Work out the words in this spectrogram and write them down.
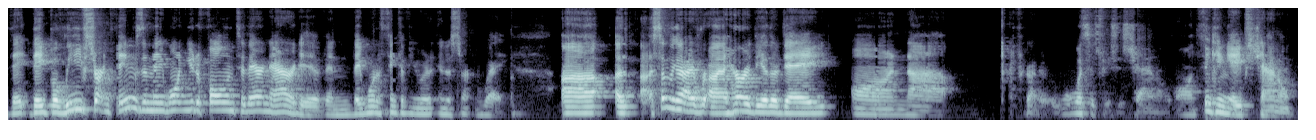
they, they believe certain things and they want you to fall into their narrative and they want to think of you in, in a certain way. Uh, uh, something that I, I, heard the other day on, uh, I forgot, what's his face's channel, on Thinking Apes channel.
